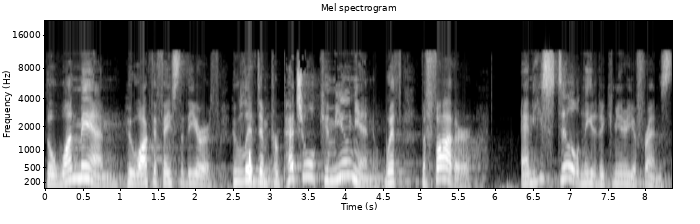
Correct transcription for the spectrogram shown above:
the one man who walked the face of the earth, who lived in perpetual communion with the Father, and he still needed a community of friends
